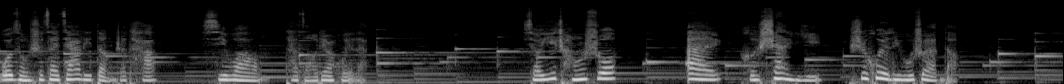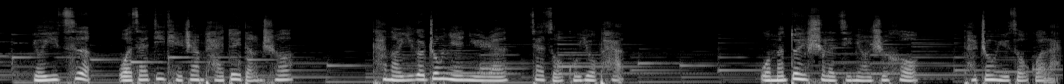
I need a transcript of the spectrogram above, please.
我总是在家里等着他，希望他早点回来。”小姨常说：“爱和善意是会流转的。”有一次，我在地铁站排队等车，看到一个中年女人在左顾右盼。我们对视了几秒之后，她终于走过来，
